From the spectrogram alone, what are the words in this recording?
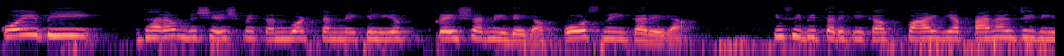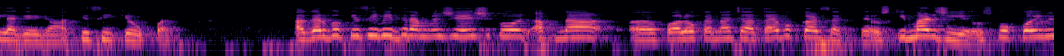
कोई भी धर्म विशेष में कन्वर्ट करने के लिए प्रेशर नहीं देगा फोर्स नहीं करेगा। किसी भी तरीके का फाइन या पेनल्टी नहीं लगेगा किसी के ऊपर। अगर वो किसी भी धर्म विशेष को अपना फॉलो करना चाहता है वो कर सकते हैं। उसकी मर्ज़ी है उसको कोई भी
